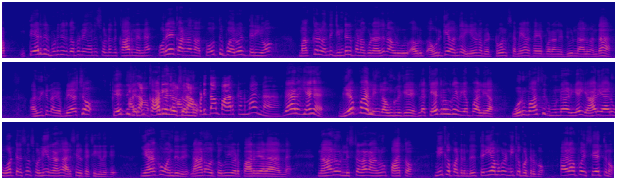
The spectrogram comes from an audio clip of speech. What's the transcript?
அப் தேர்தல் முடிஞ்சதுக்கப்புறம் நீங்கள் வந்து சொல்கிறது காரணம் என்ன? ஒரே காரணம் தான். தோற்று போயிடுவேன்னு தெரியும். மக்கள் வந்து கிண்டல் பண்ணக்கூடாதுன்னு அவரு அவருக்கு அவருக்கே வந்து ஐயோ நம்மளை ட்ரோல் செமையாக செய்ய போகிறாங்க ஜூன் நாள் வந்தால் அதுக்கு நான் எப்படியாச்சும் தேர்த்திக்கிறது அப்படி- காரணங்கள் சொல்லணும். அப்படித்தான் பார்க்கணுமா என்ன? வேற ஏங்க வியப்பா இல்லைங்களா உங்களுக்கு? இல்லை கேட்குறவங்க வியப்பா இல்லையா? ஒரு மாதத்துக்கு முன்னாடியே யார் யார் ஓட்டர்ஸ்னு சொல்லிடுறாங்க அரசியல் கட்சிகளுக்கு. எனக்கும் வந்தது. நானும் ஒரு தொகுதியோட பார்வையாளராக இருந்தேன். நானும் லிஸ்ட்டெல்லாம் நாங்களும் பார்த்தோம். நீக்கப்பட்டிருந்தது. தெரியாமல் கூட நீக்கப்பட்டிருக்கோம். அதெல்லாம் போய் சேர்த்துனோம்.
